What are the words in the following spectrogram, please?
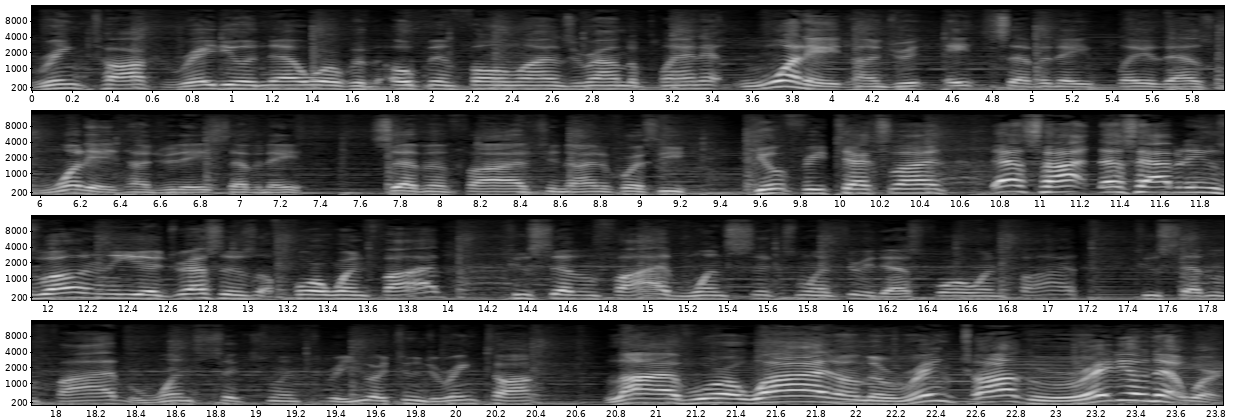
Ring Talk Radio Network with open phone lines around the planet. 1 800 878 play. That's 1 800 878 7529. Of course, the guilt free text line. That's hot. That's happening as well. And the address is 415 275 1613. That's 415 275 1613. You are tuned to Ring Talk live worldwide on the Ring Talk Radio Network.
